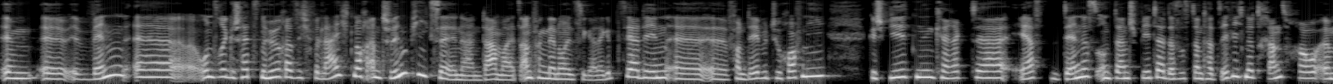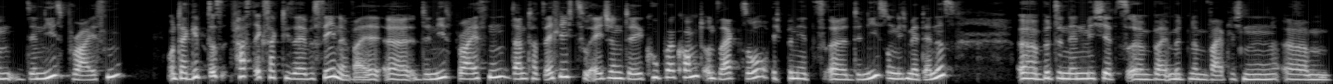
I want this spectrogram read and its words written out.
ähm, äh, wenn äh, unsere geschätzten Hörer sich vielleicht noch an Twin Peaks erinnern, damals, Anfang der 90er, da gibt's ja den äh, äh, von David Duchovny gespielten Charakter, erst Dennis und dann später, das ist dann tatsächlich eine Transfrau, ähm, Denise Bryson. Und da gibt es fast exakt dieselbe Szene, weil äh, Denise Bryson dann tatsächlich zu Agent Dale Cooper kommt und sagt so, ich bin jetzt äh, Denise und nicht mehr Dennis. Äh, bitte nenn mich jetzt äh, bei, mit einem weiblichen, ähm,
